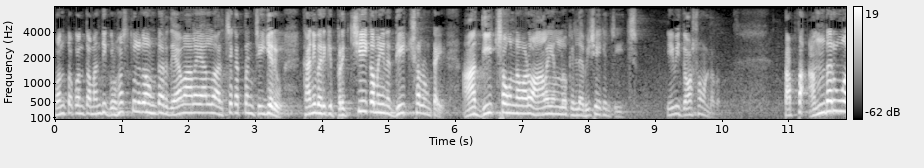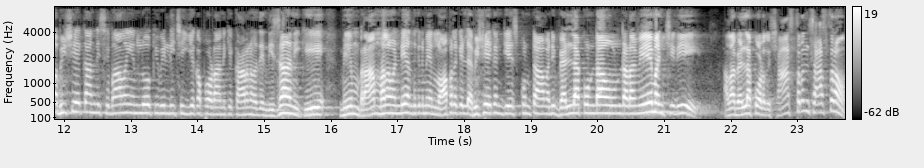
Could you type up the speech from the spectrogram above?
కొంత కొంతమంది గృహస్థులుగా ఉంటారు దేవాలయాల్లో అర్చకత్వం చెయ్యరు కానీ వారికి ప్రత్యేకమైన దీక్షలు ఉంటాయి ఆ దీక్ష ఉన్నవాడు ఆలయంలోకి వెళ్ళి అభిషేకం చేయొచ్చు. ఏమీ దోషం ఉండదు. తప్ప అందరూ అభిషేకాన్ని శివాలయంలోకి వెళ్ళి చెయ్యకపోవడానికి కారణం అదే. నిజానికి మేం బ్రాహ్మణం అండి అందుకని మేము లోపలికి వెళ్ళి అభిషేకం చేసుకుంటామని వెళ్ళకుండా ఉండడమే మంచిది. అలా వెళ్ళకూడదు. శాస్త్రం శాస్త్రం.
